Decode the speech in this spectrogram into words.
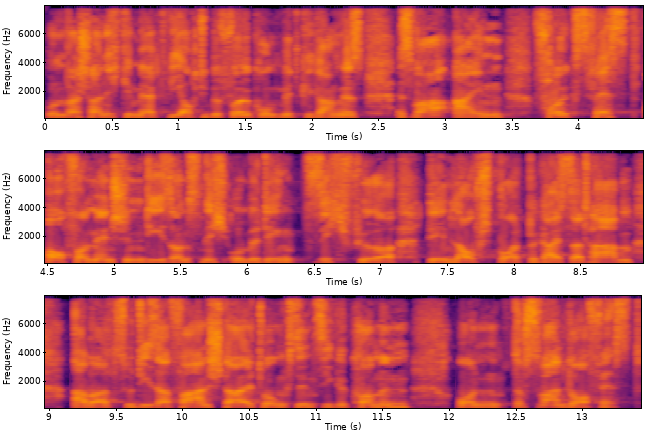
unwahrscheinlich gemerkt, wie auch die Bevölkerung mitgegangen ist. Es war ein Volksfest, auch von Menschen, die sonst nicht unbedingt sich für den Laufsport begeistert haben. Aber zu dieser Veranstaltung sind sie gekommen und das war ein Dorffest.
